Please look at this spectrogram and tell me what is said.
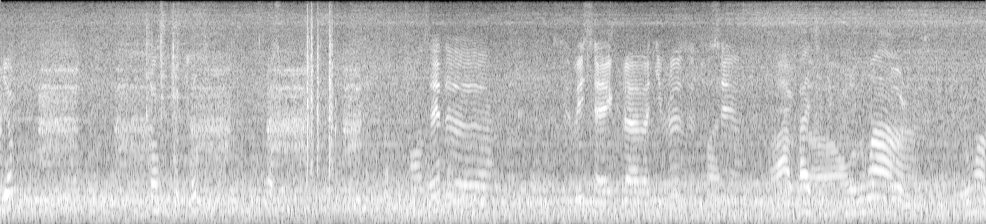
Bien. En Z, oui, c'est avec la niveleuse, tu sais. Ah, après, c'est du loin, loin à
